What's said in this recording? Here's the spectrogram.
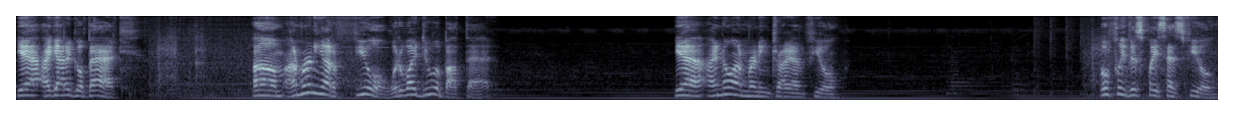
Yeah, I gotta go back. Um, I'm running out of fuel. What do I do about that? Yeah, I know I'm running dry on fuel. Hopefully this place has fuel.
